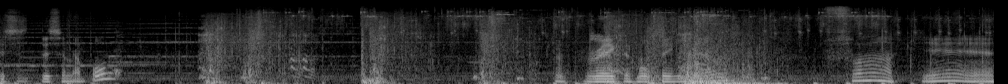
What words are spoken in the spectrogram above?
is this an apple? Break the whole thing down. Fuck, yeah.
